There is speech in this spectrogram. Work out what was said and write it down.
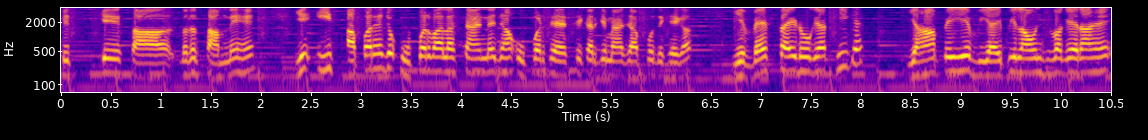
पिच के साथ मतलब सामने है। ये ईस्ट अपर है, जो ऊपर वाला स्टैंड है, जहाँ ऊपर से ऐसे करके मैच आपको दिखेगा। ये वेस्ट साइड हो गया, ठीक है? यहाँ पे ये वीआईपी लाउंज वगैरह है,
